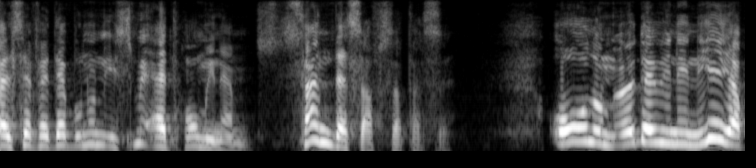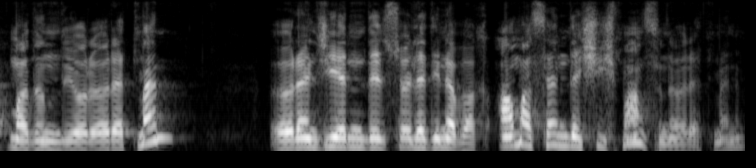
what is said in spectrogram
Felsefede bunun ismi ad hominem. Sen de safsatası. Oğlum ödevini niye yapmadın diyor öğretmen. Öğrenci yerinde söylediğine bak. Ama sen de şişmansın öğretmenim.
